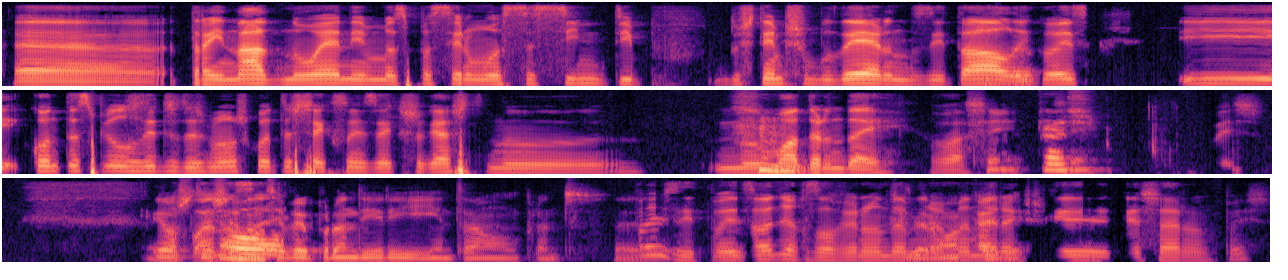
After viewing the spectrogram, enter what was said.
uh, treinado no Animus para ser um assassino tipo dos tempos modernos e tal e Exato. coisa. E conta-se pelos dedos das mãos quantas secções é que jogaste no, no Modern Day. Vá. Sim, sim. Pois. Eles Opa, deixaram não. saber por onde ir e então, pronto. eh, Pois, e depois, olha, resolveram da melhor maneira que, que acharam. Pois,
